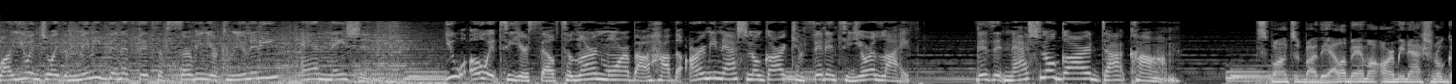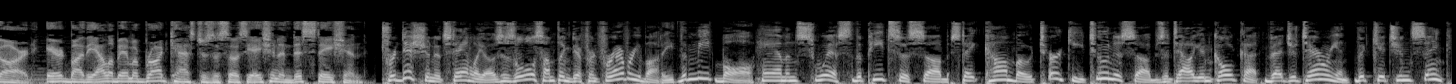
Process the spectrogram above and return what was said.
while you enjoy the many benefits of serving your community and nation. You owe it to yourself to learn more about how the Army National Guard can fit into your life. Visit nationalguard.com. Sponsored by the Alabama Army National Guard. Aired by the Alabama Broadcasters Association and this station. Tradition at Stanley's is a little something different for everybody. The meatball, ham and Swiss, the pizza sub, steak combo, turkey, tuna subs, Italian cold cut, vegetarian, the kitchen sink.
